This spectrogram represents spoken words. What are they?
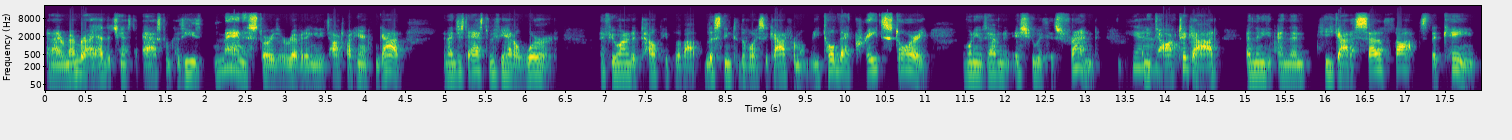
And I remember I had the chance to ask him because he's, man, his stories are riveting. And he talked about hearing from God. And I just asked him if he had a word, if he wanted to tell people about listening to the voice of God for a moment. He told that great story when he was having an issue with his friend yeah. and he talked to god and then he and then he got a set of thoughts that came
